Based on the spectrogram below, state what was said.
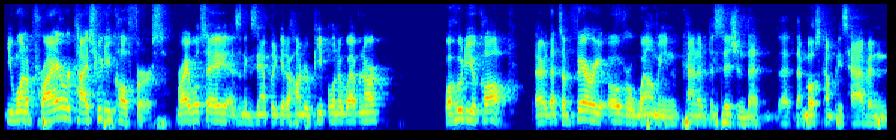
you want to prioritize who do you call first, right? We'll say, as an example, you get 100 people in a webinar. Well, who do you call? Uh, that's a very overwhelming kind of decision that, that, that most companies have, and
